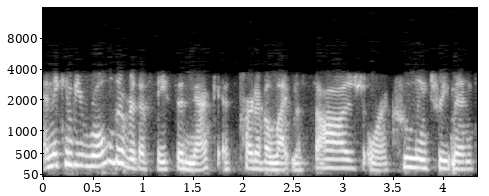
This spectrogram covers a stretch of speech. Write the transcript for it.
and they can be rolled over the face and neck as part of a light massage or a cooling treatment.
